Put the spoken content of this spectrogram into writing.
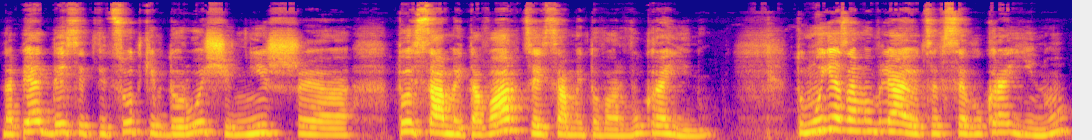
на 5-10% дорожче, ніж е, той самий товар, цей самий товар в Україну. Тому я замовляю це все в Україну.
